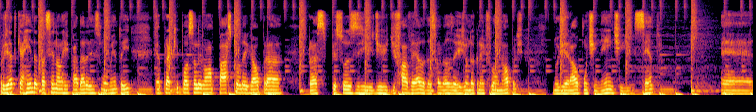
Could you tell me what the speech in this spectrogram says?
projeto que a renda está sendo arrecadada nesse momento aí, é para que possa levar uma Páscoa legal para para as pessoas de, de, de, favela, das favelas da região da Grande Florianópolis, no geral, continente centro. É,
